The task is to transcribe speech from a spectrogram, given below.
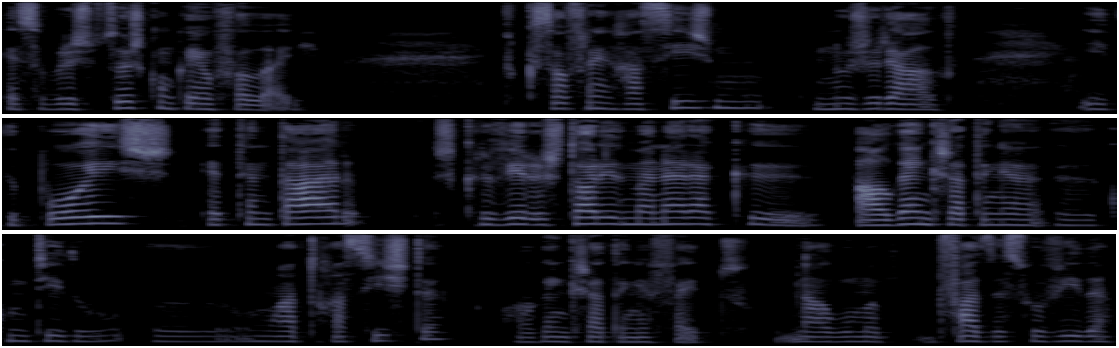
é sobre as pessoas com quem eu falei porque sofrem racismo no geral. E depois é tentar escrever a história de maneira a que alguém que já tenha uh, cometido uh, um ato racista, alguém que já tenha feito, em alguma fase da sua vida,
